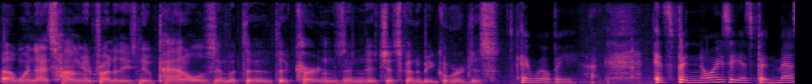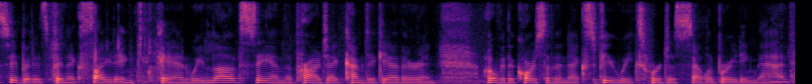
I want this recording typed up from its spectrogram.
uh, when that's hung in front of these new panels and with the, the curtains, and it's just going to be gorgeous. It will be. It's been noisy, it's been messy, but it's been exciting. And we love seeing the project come together. And over the course of the next few weeks, we're just celebrating that.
